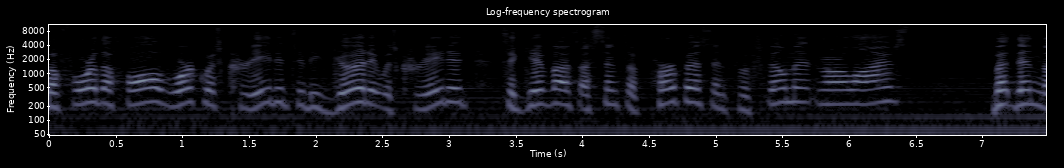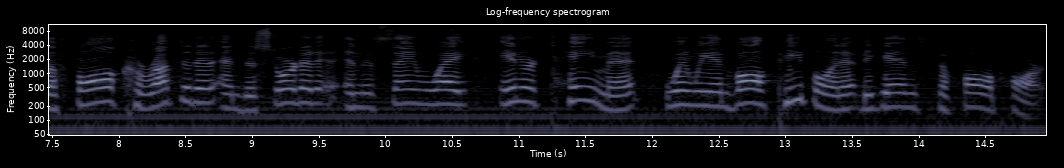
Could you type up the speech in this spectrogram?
before the fall, work was created to be good. It was created to give us a sense of purpose and fulfillment in our lives. But then the fall corrupted it and distorted it in the same way. Entertainment, when we involve people in it, begins to fall apart.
